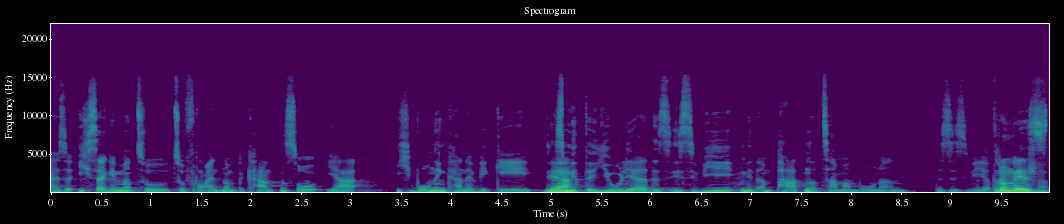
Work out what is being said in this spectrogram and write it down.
also ich sage immer zu, zu Freunden und Bekannten so, ja, ich wohne in keiner WG. Das ja. mit der Julia, das ist wie mit einem Partner zusammenwohnen. Das ist wie eine Darum ist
